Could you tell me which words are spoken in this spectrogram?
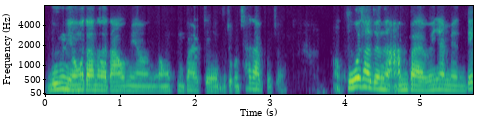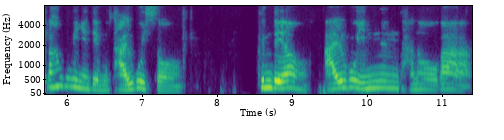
모르는 영어 단어가 나오면 영어 공부할 때 무조건 찾아보죠. 어, 국어 사전은 안 봐요. 왜냐면 내가 한국인인데 뭐 다 알고 있어. 근데요, 알고 있는 단어가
